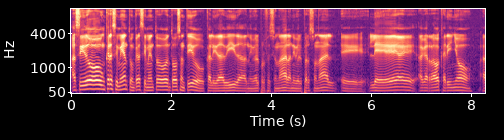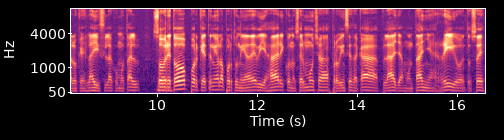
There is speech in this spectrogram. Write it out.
ha sido un crecimiento, un crecimiento en todo sentido, calidad de vida, a nivel profesional, a nivel personal. Eh, le he agarrado cariño a lo que es la isla como tal, sobre todo porque he tenido la oportunidad de viajar y conocer muchas provincias de acá, playas, montañas, ríos, entonces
